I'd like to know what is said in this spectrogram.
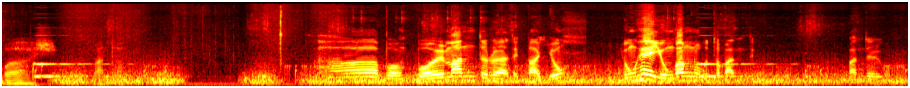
와, 씨, 많다. 아, 뭐, 뭘 만들어야 될까? 용, 용해 용광로부터 만들, 만들고.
